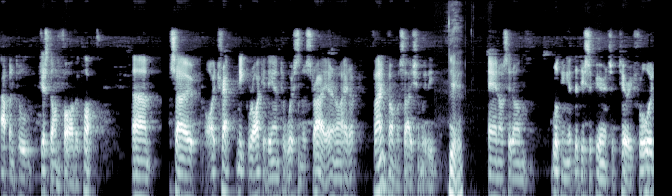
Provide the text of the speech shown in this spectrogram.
up until just on five o'clock. Um, so I tracked Nick Riker down to Western Australia and I had a phone conversation with him. Yeah. And I said, I'm looking at the disappearance of Terry Floyd.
